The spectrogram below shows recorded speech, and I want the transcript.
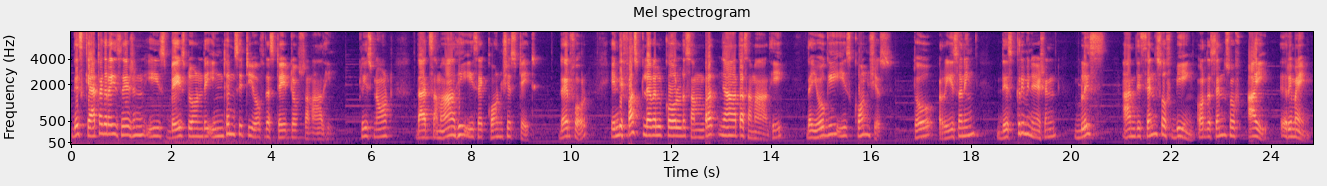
this categorization is based on the intensity of the state of Samadhi. Please note that Samadhi is a conscious state. Therefore, in the first level called Samprajnata Samadhi, the yogi is conscious, though reasoning, discrimination, bliss, and the sense of being or the sense of I remain.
